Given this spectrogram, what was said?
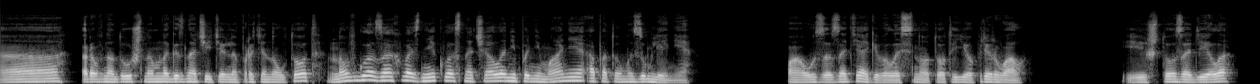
а, равнодушно многозначительно протянул тот, но в глазах возникло сначала непонимание, а потом изумление. Пауза затягивалась, но тот ее прервал. «И что за дело?»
